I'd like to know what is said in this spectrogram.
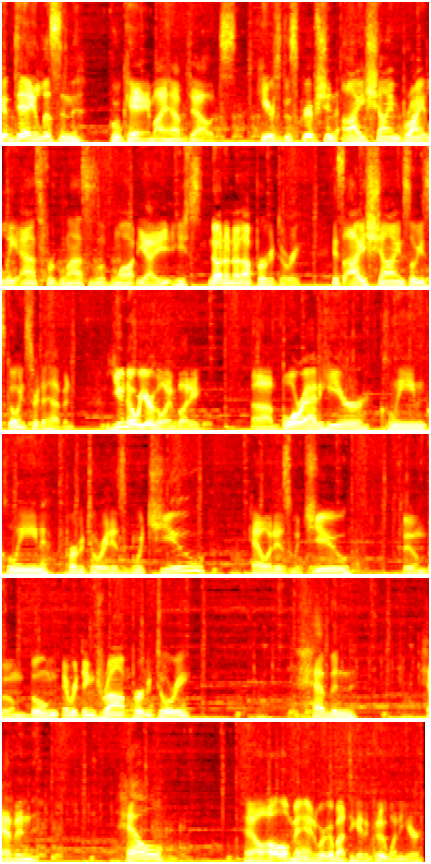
Good day, listen who came, I have doubts. Here's a description, eyes shine brightly, ask for glasses of lot. Yeah, he's, no, no, no, not purgatory. His eyes shine, so he's going straight to heaven. You know where you're going, buddy. Uh, here. Clean, clean. Purgatory it is with you. Hell it is with you. Boom, boom, boom. Everything drop. Purgatory. Heaven. Heaven. Hell. Hell. Oh, man. We're about to get a good one here.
